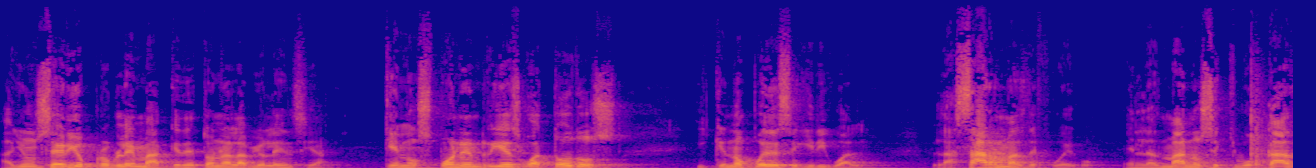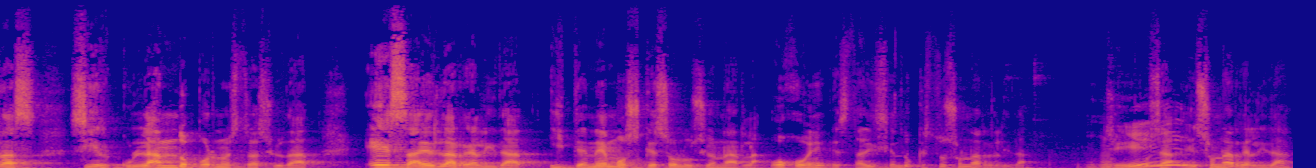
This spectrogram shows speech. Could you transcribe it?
hay un serio problema que detona la violencia, que nos pone en riesgo a todos y que no puede seguir igual. Las armas de fuego en las manos equivocadas circulando por nuestra ciudad. Esa es la realidad y tenemos que solucionarla. Ojo, ¿eh? está diciendo que esto es una realidad. Sí. O sea, es una realidad.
